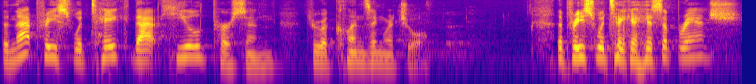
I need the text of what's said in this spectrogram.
then that priest would take that healed person through a cleansing ritual. The priest would take a hyssop branch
